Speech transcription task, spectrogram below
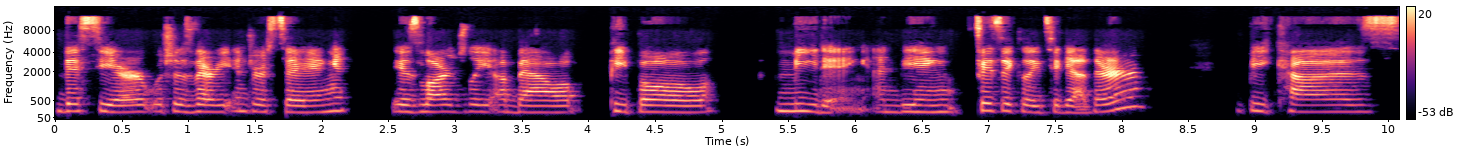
this year, which is very interesting, is largely about people meeting and being physically together because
